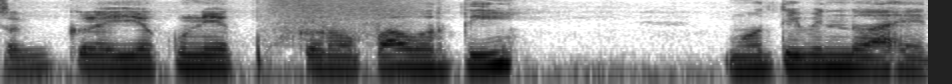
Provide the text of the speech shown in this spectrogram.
सगळे एकूण एक रोपावरती मोतीबिंदू आहेत.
